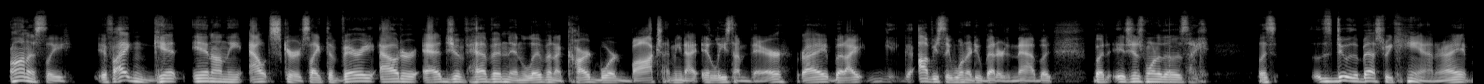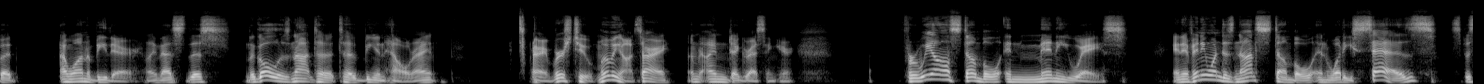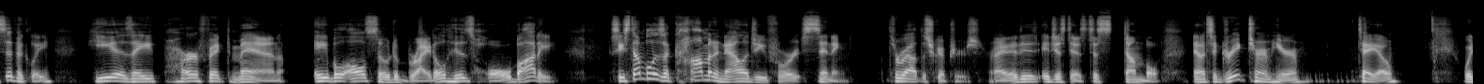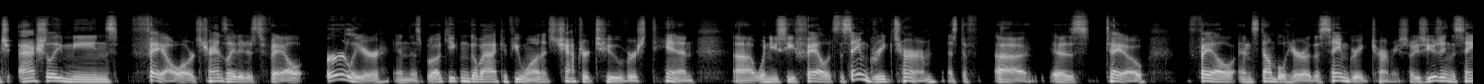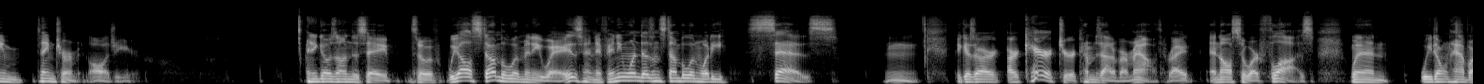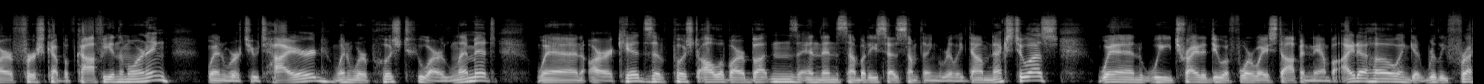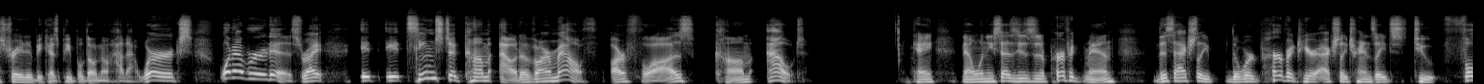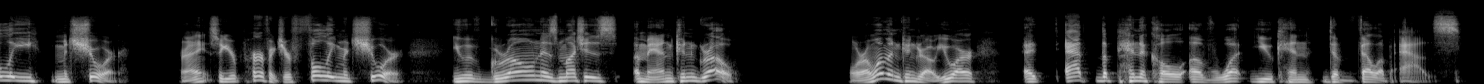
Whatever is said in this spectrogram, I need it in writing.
honestly, if I can get in on the outskirts, like the very outer edge of heaven and live in a cardboard box, I mean, I, at least I'm there, right? But I obviously want to do better than that. But but it's just one of those like let's let's do the best we can, right? But I want to be there. Like that's this. The goal is not to to be in hell, right? All right, verse two. Moving on. Sorry, I'm I'm digressing here. For we all stumble in many ways. And if anyone does not stumble in what he says specifically, he is a perfect man, able also to bridle his whole body. See, stumble is a common analogy for sinning throughout the scriptures, right? It is, it just is to stumble. Now, it's a Greek term here, teo, which actually means fail, or it's translated as fail. Earlier in this book, you can go back if you want. It's chapter two, verse ten. Uh, when you see fail, it's the same Greek term as to, uh, as teo, fail and stumble here are the same Greek term. So he's using the same same terminology here. And he goes on to say, so if we all stumble in many ways, and if anyone doesn't stumble in what he says, mm, because our our character comes out of our mouth, right? And also our flaws. When we don't have our first cup of coffee in the morning, when we're too tired, when we're pushed to our limit, when our kids have pushed all of our buttons and then somebody says something really dumb next to us, when we try to do a four way stop in Nampa, Idaho and get really frustrated because people don't know how that works, whatever it is, right? It, it seems to come out of our mouth. Our flaws come out. Okay. Now, when he says he's a perfect man, this actually, the word perfect here actually translates to fully mature, right? So you're perfect. You're fully mature. You have grown as much as a man can grow or a woman can grow. You are at, at the pinnacle of what you can develop as.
